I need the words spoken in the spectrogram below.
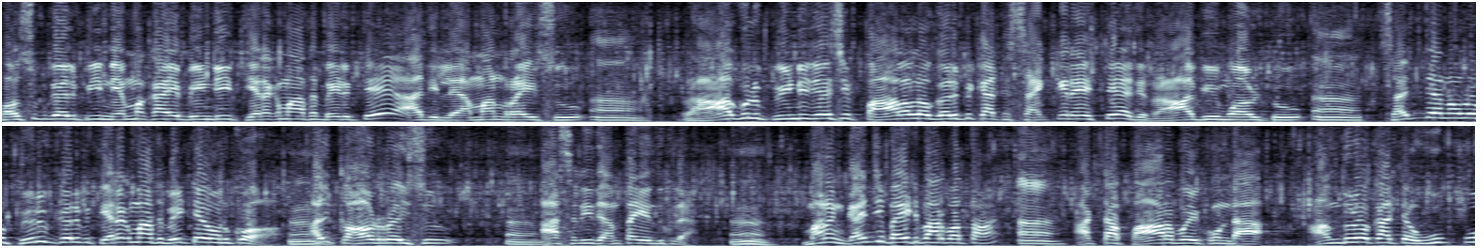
పసుపు కలిపి నిమ్మకాయ పిండి తిరగమాత పెడితే అది లెమన్ రైసు. రాగులు పిండి చేసి పాలలో కలిపి కత్తి చక్కెర వేస్తే అది రాగి మాల్టు. సజ్జనంలో పెరుగు కలిపి తిరగమాత పెట్టావనుకో అది కాడు రైసు. అసలు ఇది అంతా ఎందుకురా? మనం గంజి బయట పారబోతాం అట్టా పారబోయకుండా అందులో కట్టే ఉప్పు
